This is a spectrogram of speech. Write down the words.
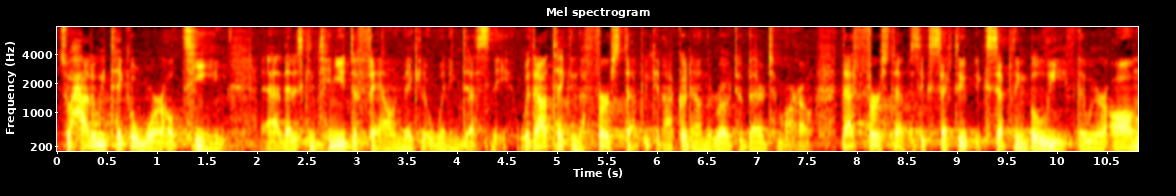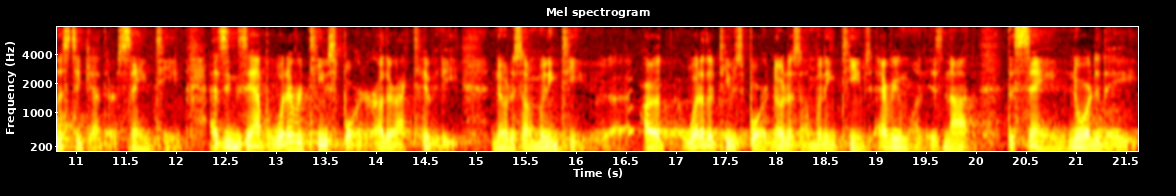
So how do we take a world team uh, that has continued to fail and make it a winning destiny? Without taking the first step, we cannot go down the road to a better tomorrow. That first step is accepting, accepting belief that we are all in this together, same team. As an example, whatever team sport or other activity, notice on winning team. Uh, or what other team sport notice on winning teams everyone is not the same nor do they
